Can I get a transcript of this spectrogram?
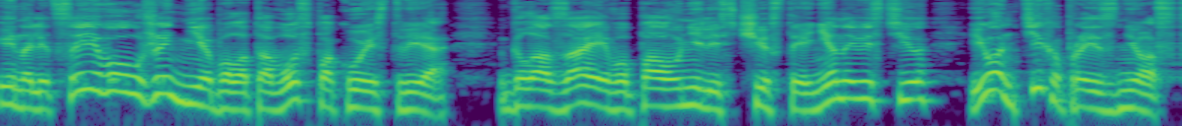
и на лице его уже не было того спокойствия. Глаза его полнились чистой ненавистью, и он тихо произнес:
